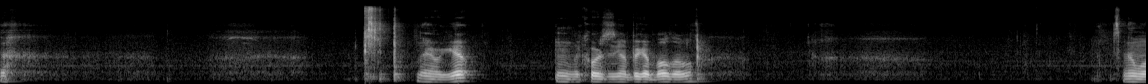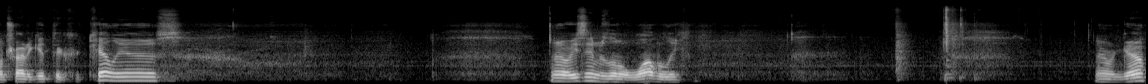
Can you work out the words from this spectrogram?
There we go. And of course he's going to pick up both of them. And we'll try to get the Krakelios. Oh, he seems a little wobbly. There we go.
